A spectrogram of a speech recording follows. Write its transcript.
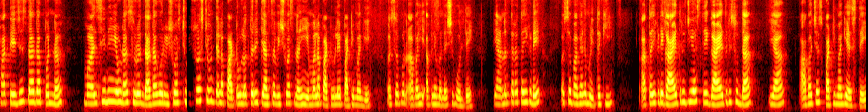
हा तेजसदादा पण ना मानसीने एवढा सुरत दादावर विश्वास ठेव विश्वास ठेवून त्याला पाठवलं तरी त्याचा विश्वास नाही आहे मला पाठवलं आहे पाठीमागे. असं पण आबाही आपल्या मनाशी बोलते. त्यानंतर आता इकडे असं बघायला मिळतं की आता इकडे गायत्री जी असते गायत्रीसुद्धा या आबाच्याच पाठीमागे असते.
